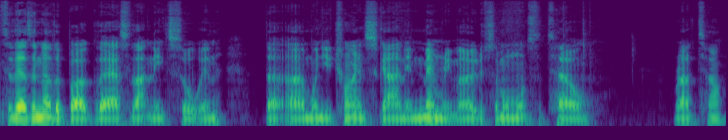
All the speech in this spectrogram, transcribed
so there's another bug there, so that needs sorting. That um, when you try and scan in memory mode, if someone wants to tell Radtel,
